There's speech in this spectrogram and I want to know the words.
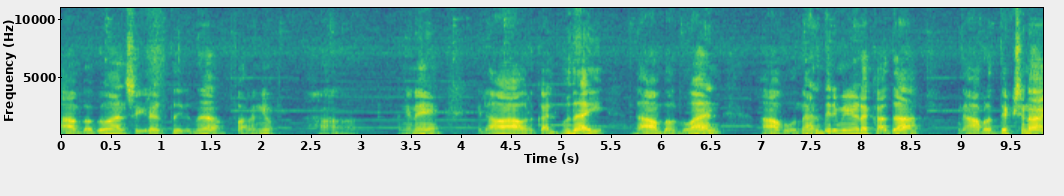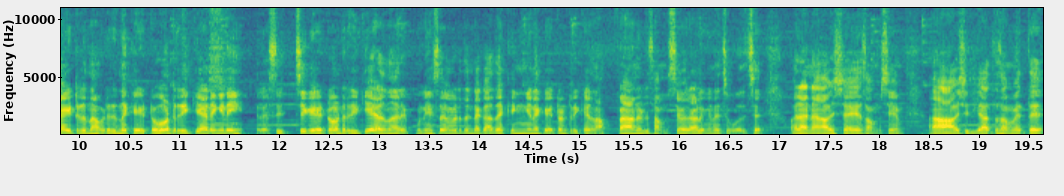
ആ ഭഗവാൻ ശീല ഇരുന്ന് പറഞ്ഞു. അങ്ങനെ എല്ലാവർക്കും അത്ഭുതമായി. ദാ ഭഗവാൻ ആ പൂന്താനം തിരുമേനിയുടെ കഥ ആ പ്രത്യക്ഷനായിട്ടിരുന്ന് അവിടെ ഇരുന്ന് ഇങ്ങനെ. രസിച്ച് കേട്ടോണ്ടിരിക്കുകയായിരുന്നു. ആ രുക്മിണി സ്വയംവരത്തിന്റെ കഥയൊക്കെ ഇങ്ങനെ കേട്ടോണ്ടിരിക്കുകയായിരുന്നു. അപ്പോഴാണ് ഒരു സംശയം ഒരാൾ ഇങ്ങനെ ചോദിച്ചത്. ഒരു അനാവശ്യമായ സംശയം ആവശ്യമില്ലാത്ത സമയത്ത്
